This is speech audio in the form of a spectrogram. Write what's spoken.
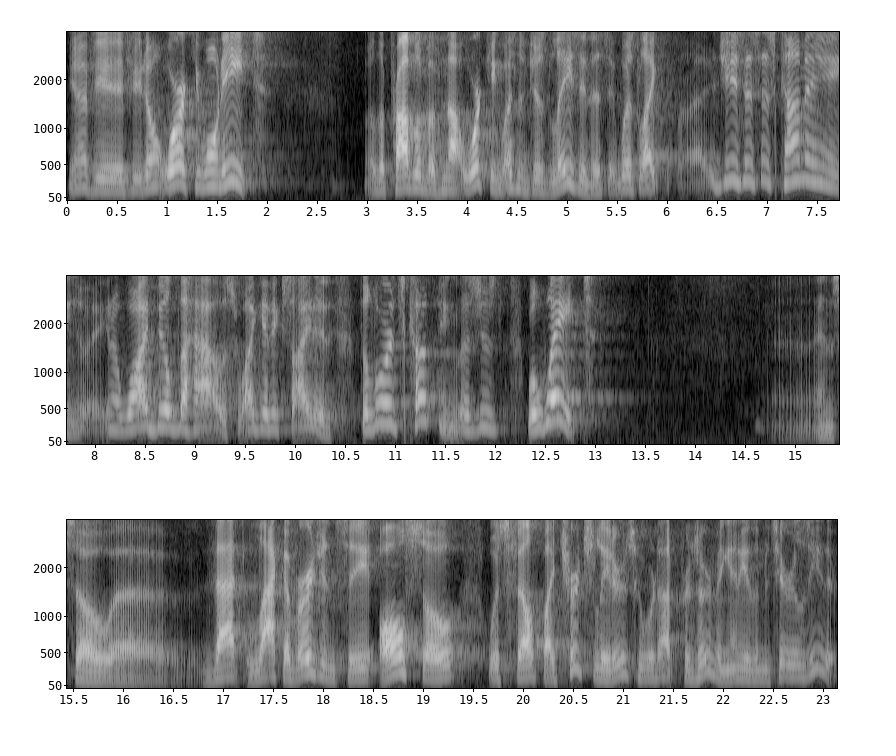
You know, if, you, if you don't work, you won't eat. Well, the problem of not working wasn't just laziness, it was like, Jesus is coming. You know, why build the house? Why get excited? The Lord's coming. Let's just, we'll wait. Uh, and so uh, that lack of urgency also was felt by church leaders who were not preserving any of the materials either.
